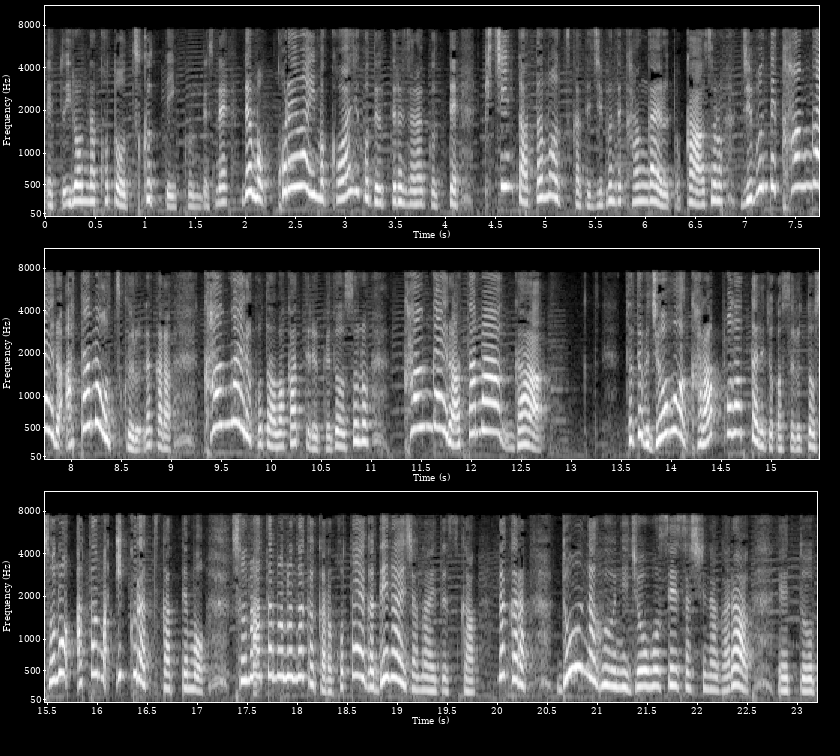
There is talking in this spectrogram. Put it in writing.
えっと、いろんなことを作っていくんですね。でもこれは今怖いこと言ってるんじゃなくてきちんと頭を使って自分で考えるとかその自分で考える頭を作る。だから考えることは分かってるけどその考える頭が例えば情報が空っぽだったりとかするとその頭いくら使ってもその頭の中から答えが出ないじゃないですか。だからどんな風に情報精査しながら、えっと、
